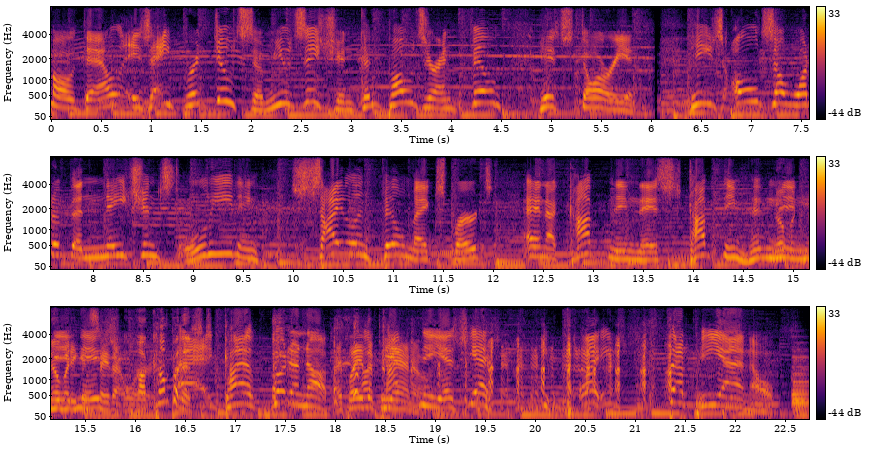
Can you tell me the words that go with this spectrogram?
Model is a producer, musician, composer, and film historian. He's also one of the nation's leading silent film experts and accompanist. accompanist Nobody, nobody can say that word. Accompanist. Uh, good enough. I play the piano. Accompanist, yes. he plays the piano.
